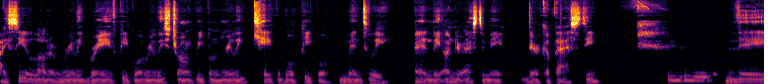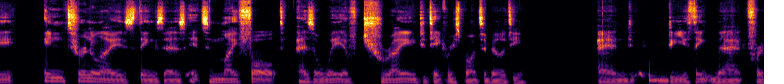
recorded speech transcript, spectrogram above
I see a lot of really brave people, really strong people, and really capable people mentally, and they underestimate their capacity. Mm-hmm. They internalize things as it's my fault as a way of trying to take responsibility. And do you think that for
